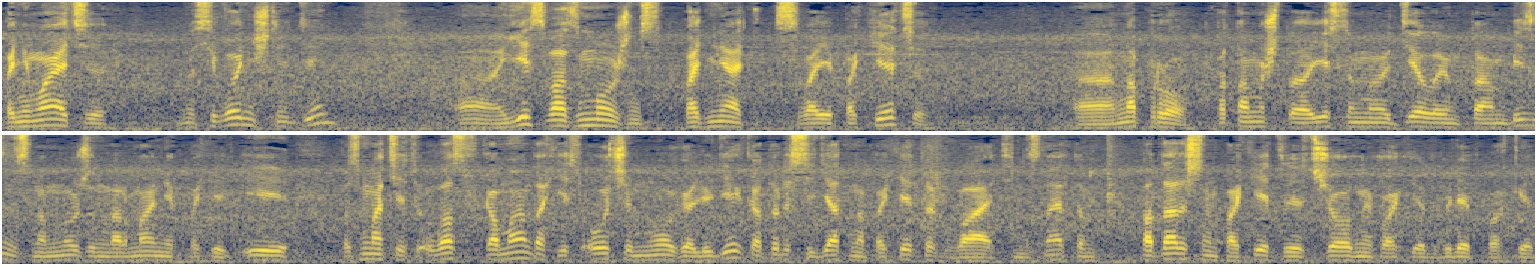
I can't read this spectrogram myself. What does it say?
понимаете, на сегодняшний день э, есть возможность поднять свои пакеты э, на про, потому что если мы делаем там бизнес, нам нужен нормальный пакет. И посмотрите, у вас в командах есть очень много людей, которые сидят на пакетах white, не знаю, там подарочном пакете, черный пакет, билет пакет.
